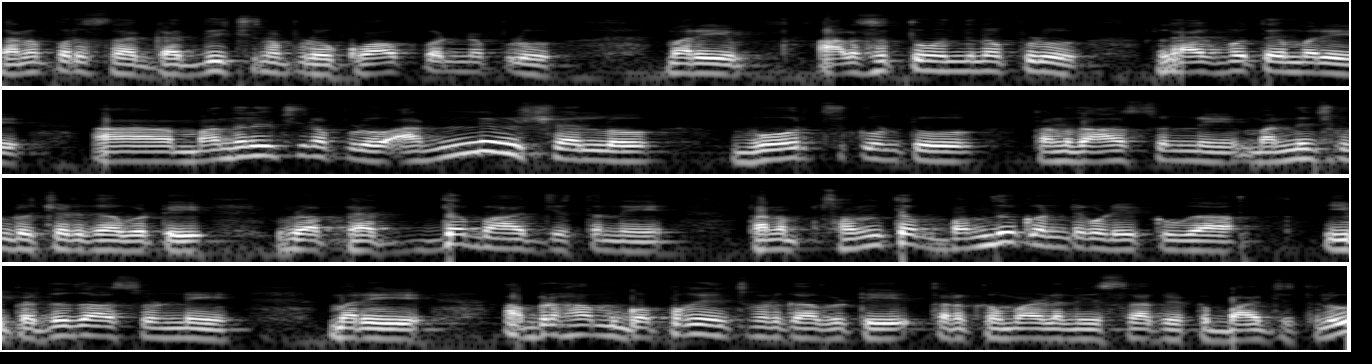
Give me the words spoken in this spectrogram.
గణపరుస్తా గద్దిచ్చినప్పుడు కోపడినప్పుడు మరి అలసత్వం అందినప్పుడు లేకపోతే మరి మందలించినప్పుడు అన్ని విషయాల్లో ఓర్చుకుంటూ తన దాసుని మన్నించుకుంటూ వచ్చాడు కాబట్టి ఇప్పుడు ఆ పెద్ద బాధ్యతని తన సొంత బంధువు కంటే కూడా ఎక్కువగా ఈ పెద్ద దాసుని మరి అబ్రహాం గొప్పగా ఎంచుకున్నాడు కాబట్టి తన కుమారుడు ఇసాకు యొక్క బాధ్యతలు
